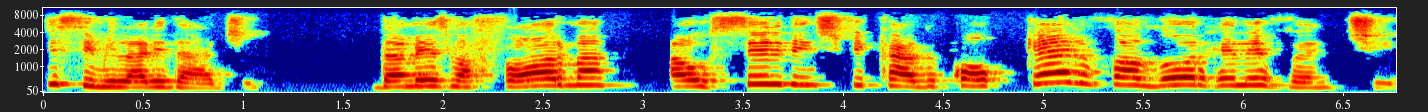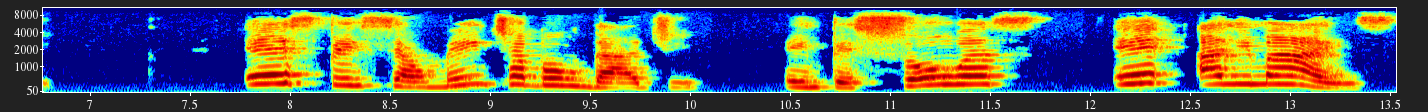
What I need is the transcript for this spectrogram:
de similaridade. Da mesma forma, ao ser identificado qualquer valor relevante, especialmente a bondade, em pessoas e animais,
